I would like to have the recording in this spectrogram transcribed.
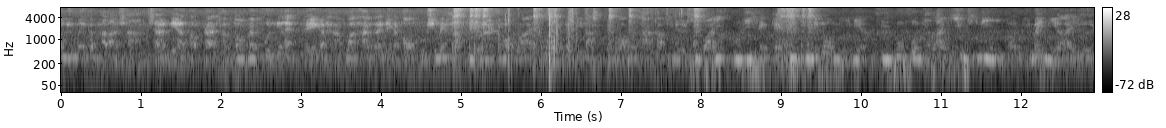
รหรือไม่ก็พระราชาฉันเนี่ยตอบการคำตอบแบบคุณนี่แหละพระเอกก็ถามว่าทางนั้นเนี่ยก็ตอบถูกใช่ไหมครับฟิลนาก็บอกว่าจะตอบแบบนี้หลักแต่ว่ามันต่างกับที่เธอคิดไว้ผู้ที่แข็งแกร่งที่สุดในโลกนี้เนี่ยคือผู้คนทั้งหลายที่อยู่ที่นี่ตอนนี้ไม่มีอะไรเลย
